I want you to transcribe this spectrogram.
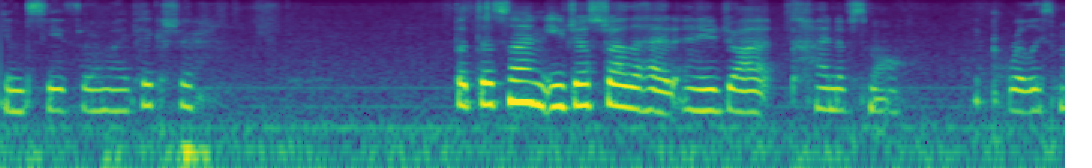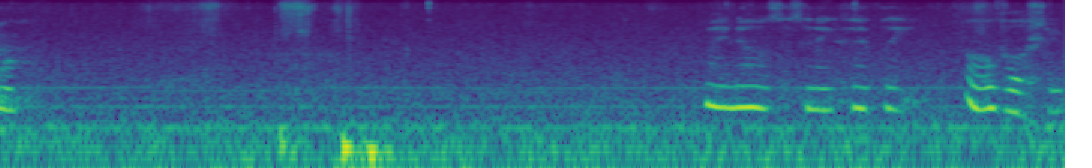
Can see through my picture. But this one, you just draw the head and you draw it kind of small, like really small. My nose isn't exactly oval shape.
